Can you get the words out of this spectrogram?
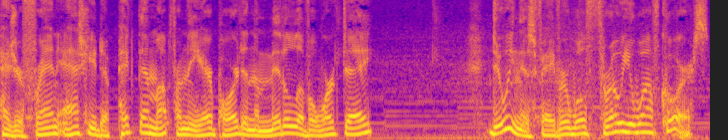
Has your friend asked you to pick them up from the airport in the middle of a workday? Doing this favor will throw you off course.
